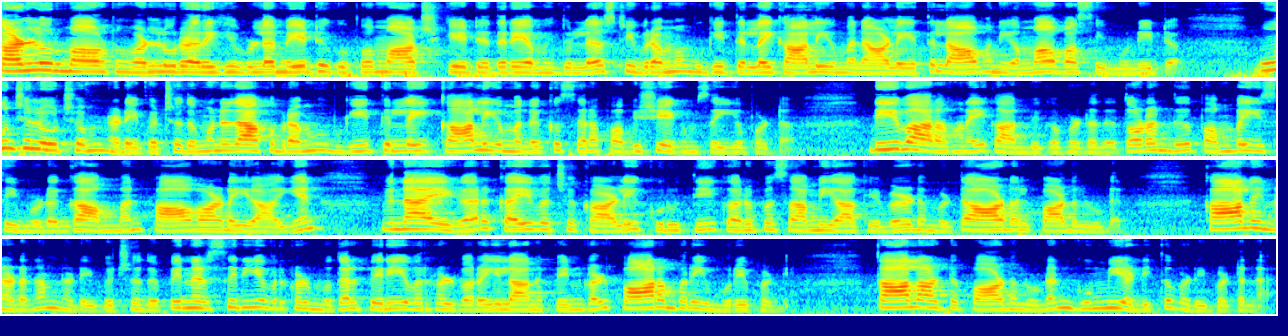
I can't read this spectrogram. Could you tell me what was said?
கடலூர் மாவட்டம் வள்ளூர் அருகே உள்ள மேட்டுக்குப்பம் ஆட்சிகேட் எதிரே அமைந்துள்ள ஸ்ரீ பிரம்மமுகி தில்லை காளியம்மன் ஆலயத்தில் ஆவணி அமாவாசை முன்னிட்டு ஊஞ்சல் உற்சவம் நடைபெற்றது. முன்னதாக பிரம்மமுகி தில்லை காளியம்மனுக்கு சிறப்பு அபிஷேகம் செய்யப்பட்டு தீபாராதனை காண்பிக்கப்பட்டது. தொடர்ந்து பம்பை இசை முடங்க அம்மன் பாவாடை ராயன் விநாயகர் கைவச்ச காளி குருத்தி கருப்பசாமி ஆகிய வேடமிட்டு ஆடல் பாடலுடன் காலை நடனம் நடைபெற்றது. பின்னர் சிறியவர்கள் முதல் பெரியவர்கள் வரையிலான பெண்கள் பாரம்பரிய முறைப்படி தாலாட்டு பாடலுடன் கும்மி அடித்து வழிபட்டனர்.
